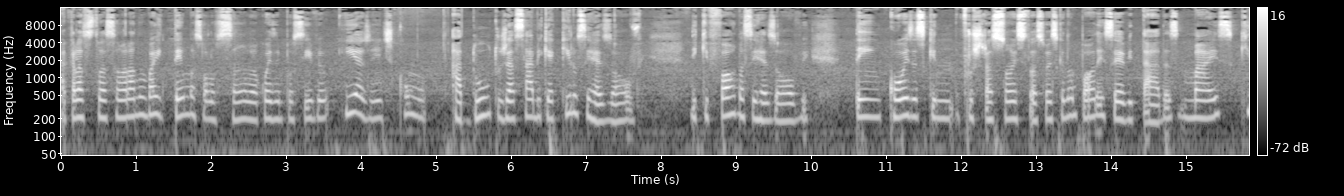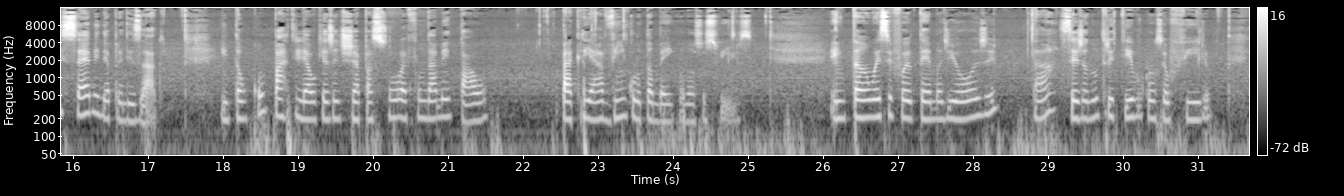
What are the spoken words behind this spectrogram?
aquela situação ela não vai ter uma solução, é uma coisa impossível e a gente como adulto já sabe que aquilo se resolve, de que forma se resolve. Tem coisas que frustrações, situações que não podem ser evitadas, mas que servem de aprendizado. Então, compartilhar o que a gente já passou é fundamental para criar vínculo também com nossos filhos. Então, esse foi o tema de hoje, tá? Seja nutritivo com seu filho,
